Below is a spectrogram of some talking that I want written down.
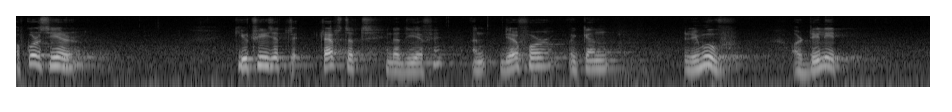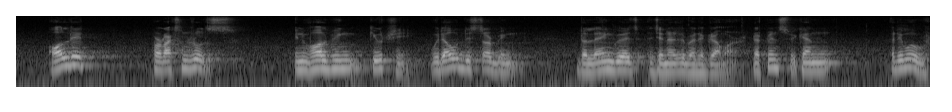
Of course, here Q 3 is a trap state in the DFA and therefore, we can remove or delete all the production rules involving Q 3 without disturbing the language generated by the grammar. That means, we can remove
